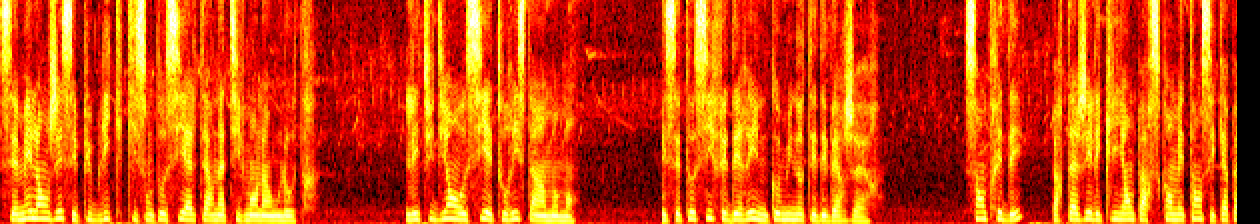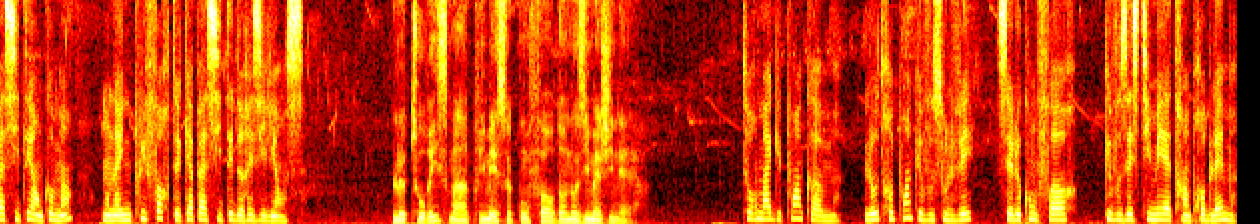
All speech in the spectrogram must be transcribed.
C'est mélanger ces publics qui sont aussi alternativement l'un ou l'autre. L'étudiant aussi est touriste à un moment. Et c'est aussi fédérer une communauté d'hébergeurs. S'entraider, partager les clients parce qu'en mettant ses capacités en commun, on a une plus forte capacité de résilience. Le tourisme a imprimé ce confort dans nos imaginaires. Tourmag.com. L'autre point que vous soulevez, c'est le confort, que vous estimez être un problème.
